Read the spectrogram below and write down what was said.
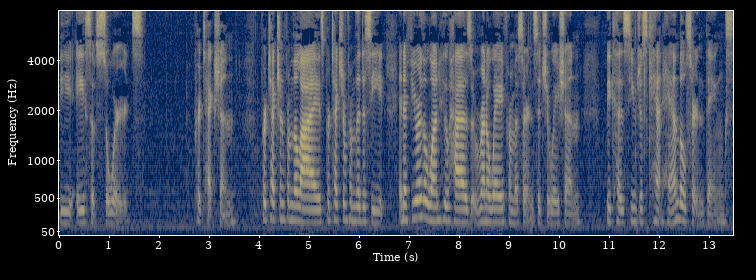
the Ace of Swords. Protection. Protection from the lies, protection from the deceit. And if you're the one who has run away from a certain situation because you just can't handle certain things,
